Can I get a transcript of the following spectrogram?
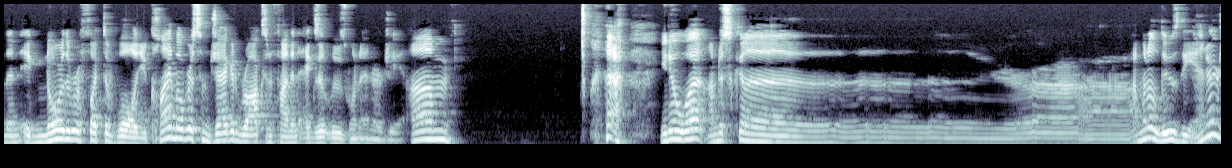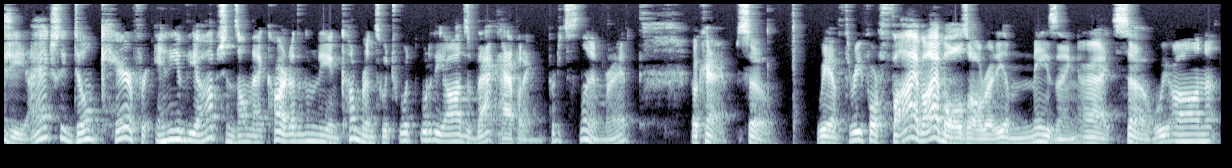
then ignore the reflective wall. You climb over some jagged rocks and find an exit. Lose one energy. Um, you know what? I'm just gonna. I'm gonna lose the energy. I actually don't care for any of the options on that card other than the encumbrance. Which what, what are the odds of that happening? Pretty slim, right? Okay, so we have three, four, five eyeballs already. Amazing. All right, so we're on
